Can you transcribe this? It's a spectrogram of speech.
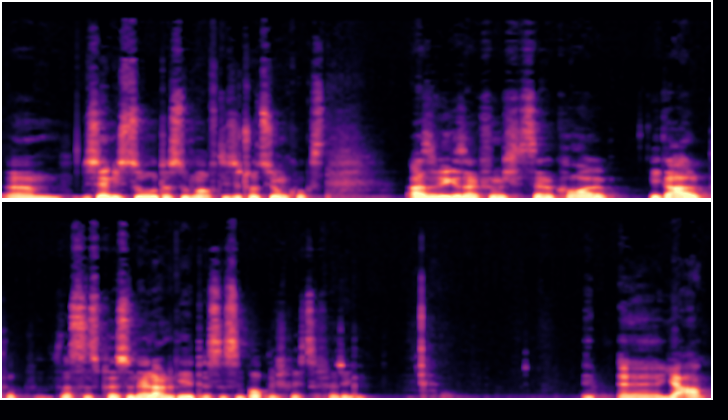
Ähm, ist ja nicht so, dass du mal auf die Situation guckst. Also wie gesagt, für mich ist der Call, egal ob, was das personell angeht, ist es überhaupt nicht rechtfertigen. Äh, ja.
